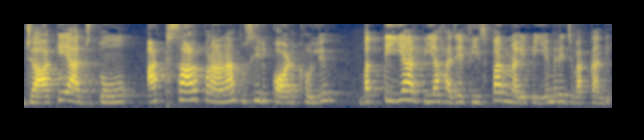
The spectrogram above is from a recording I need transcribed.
ਜਾ ਕੇ ਅੱਜ ਤੋਂ 8 ਸਾਲ ਪੁਰਾਣਾ ਤੁਸੀਂ ਰਿਕਾਰਡ ਖੋਲਿਓ। 32000 ਰੁਪਇਆ ਹਜੇ ਫੀਸ ਭਰਨ ਵਾਲੀ ਪਈ ਹੈ ਮੇਰੇ ਜਵਾਕਾਂ ਦੀ।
